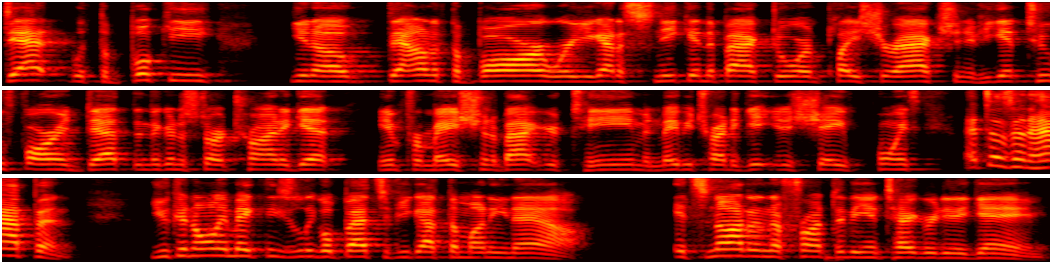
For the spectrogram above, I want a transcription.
debt with the bookie, you know, down at the bar where you got to sneak in the back door and place your action. If you get too far in debt, then they're going to start trying to get information about your team and maybe try to get you to shave points. That doesn't happen. You can only make these legal bets if you got the money now. It's not an affront to the integrity of the game.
